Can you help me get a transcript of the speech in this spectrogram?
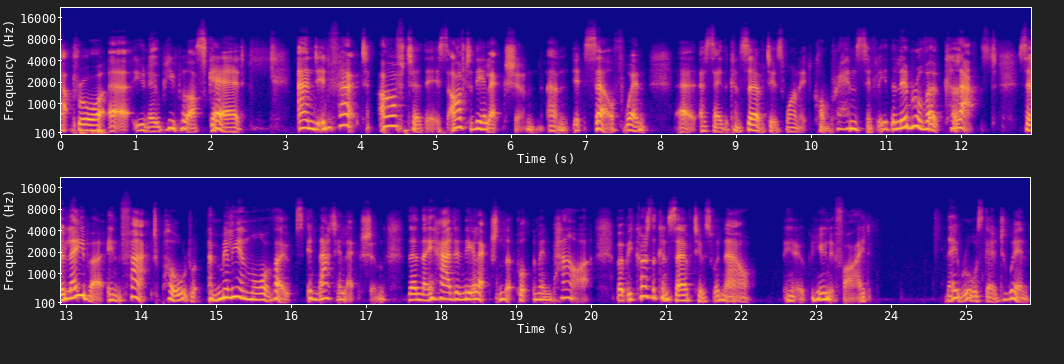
uproar. Uh, you know, people are scared. And in fact, after this, after the election um, itself, when, uh, I say, the Conservatives won it comprehensively, the Liberal vote collapsed. So Labour, in fact, polled a million more votes in that election than they had in the election that put them in power. But because the Conservatives were now you know, unified they were always going to win.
